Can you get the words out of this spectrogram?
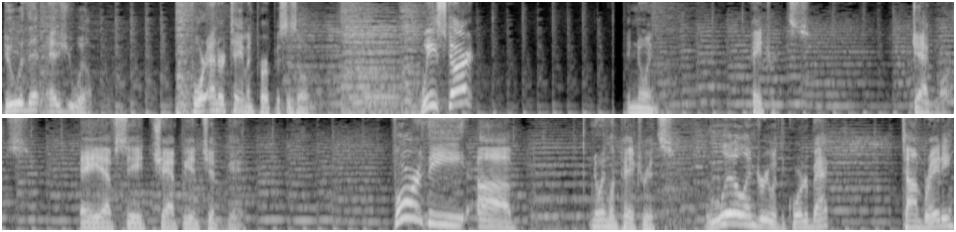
Do with it as you will for entertainment purposes only. We start in New England. Patriots, Jaguars, AFC Championship game. For the uh, New England Patriots, a little injury with the quarterback, Tom Brady,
